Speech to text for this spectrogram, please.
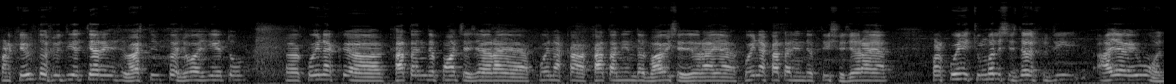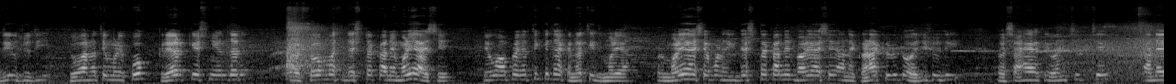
પણ ખેડૂતો સુધી અત્યારે વાસ્તવિકતા જોવા જઈએ તો કોઈના ખાતાની અંદર પાંચ હજાર આવ્યા કોઈના ખાતાની અંદર બાવીસ હજાર આવ્યા કોઈના ખાતાની અંદર ત્રીસ હજાર આવ્યા પણ કોઈને ચુમ્માલીસ હજાર સુધી આવ્યા એવું હજી સુધી જોવા નથી મળ્યું. કોઈક રેર કેસની અંદર સોમાંથી દસ ટકાને મળ્યા છે એવું આપણે નથી કહેતા કે નથી જ મળ્યા. પણ મળ્યા છે પણ એ દસ ટકાને મળ્યા છે અને ઘણા ખેડૂતો હજી સુધી સહાયથી વંચિત છે. અને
